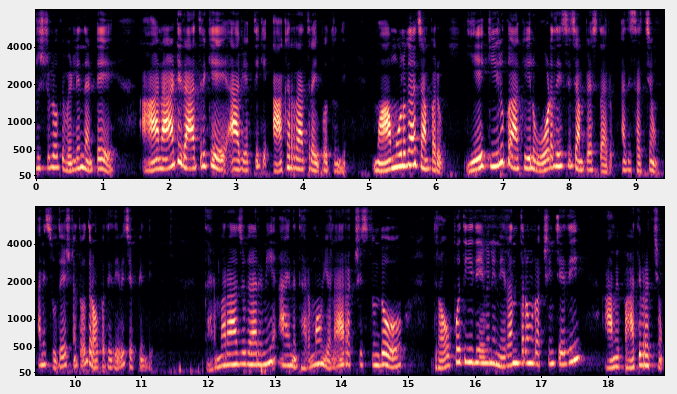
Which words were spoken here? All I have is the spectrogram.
దృష్టిలోకి వెళ్ళిందంటే ఆనాటి రాత్రికే ఆ వ్యక్తికి ఆఖరి రాత్రి అయిపోతుంది. మామూలుగా చంపరు. ఏ కీలుకు ఆ కీలు ఊడదీసి చంపేస్తారు. అది సత్యం అని సుదేష్ణతో ద్రౌపదీదేవి చెప్పింది. ధర్మరాజు గారిని ఆయన ధర్మం ఎలా రక్షిస్తుందో ద్రౌపదీదేవిని నిరంతరం రక్షించేది ఆమె పాతివ్రత్యం.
